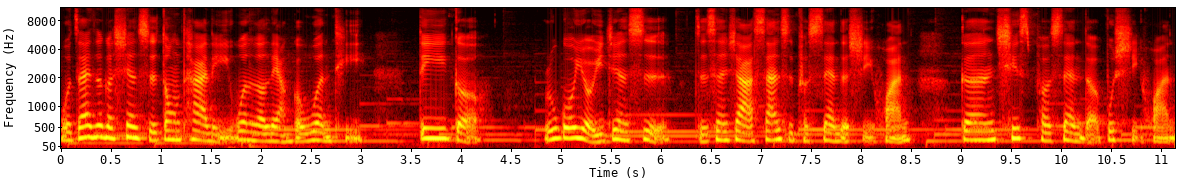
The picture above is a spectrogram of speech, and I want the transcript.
我在这个现实动态里问了两个问题。第一个，如果有一件事只剩下三十 percent 的喜欢，跟七十 percent 的不喜欢，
